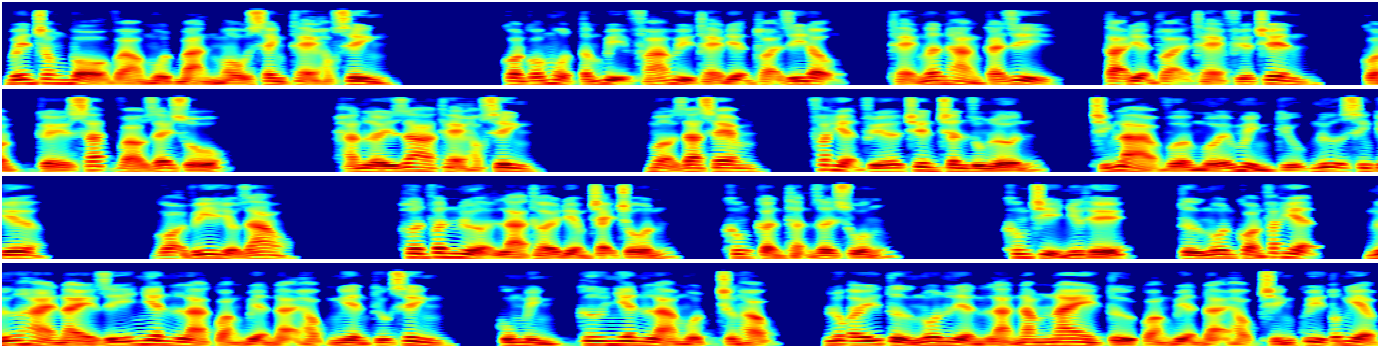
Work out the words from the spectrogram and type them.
bên trong bỏ vào một bản màu xanh thẻ học sinh. Còn có một tấm bị phá hủy thẻ điện thoại di động, thẻ ngân hàng cái gì, tại điện thoại thẻ phía trên, còn kề sát vào dãy số. Hắn lấy ra thẻ học sinh. Mở ra xem, phát hiện phía trên chân dung lớn, chính là vừa mới mình cứu nữ sinh kia. Gọi vi hiểu giao. Hơn phân nửa là thời điểm chạy trốn, không cẩn thận rơi xuống không chỉ như thế, từ ngôn còn phát hiện, nữ hài này dĩ nhiên là quảng biển đại học nghiên cứu sinh, cùng mình cư nhiên là một trường học, lúc ấy từ ngôn liền là năm nay từ quảng biển đại học chính quy tốt nghiệp.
